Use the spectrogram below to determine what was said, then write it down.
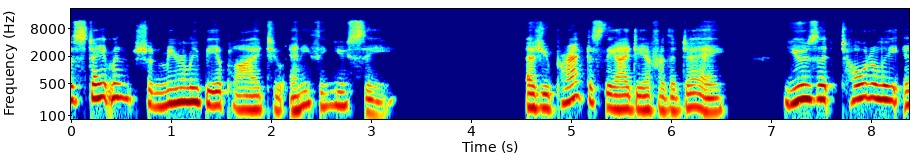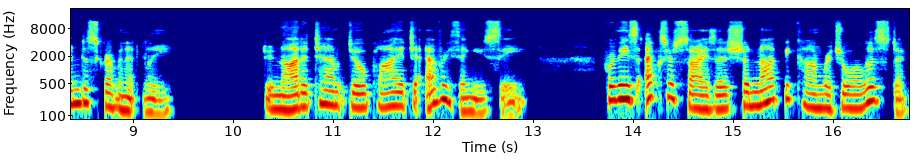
The statement should merely be applied to anything you see. As you practice the idea for the day, use it totally indiscriminately. Do not attempt to apply it to everything you see, for these exercises should not become ritualistic.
